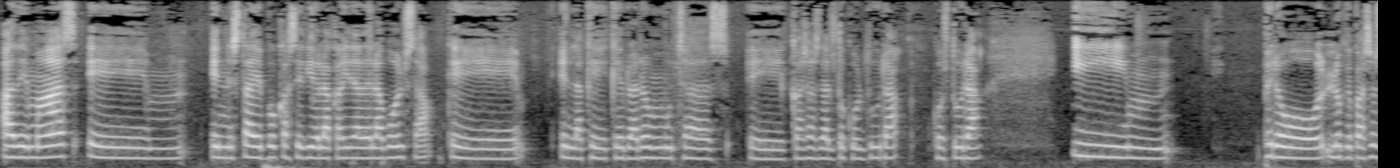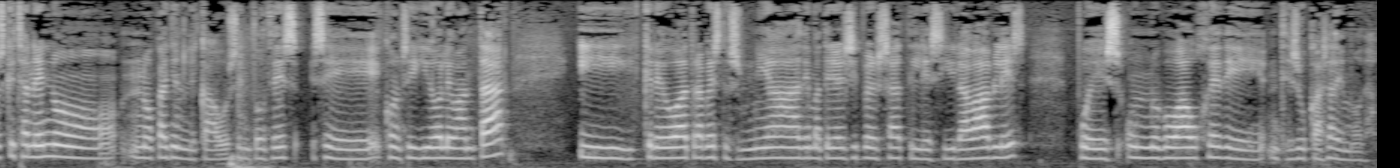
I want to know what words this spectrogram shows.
Además, eh, en esta época se dio la caída de la bolsa, que, en la que quebraron muchas eh, casas de alta cultura, costura. Y, pero lo que pasó es que Chanel no, no cayó en el caos. Entonces se consiguió levantar y creó a través de su línea de materiales hiperversátiles y lavables pues un nuevo auge de su casa de moda.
